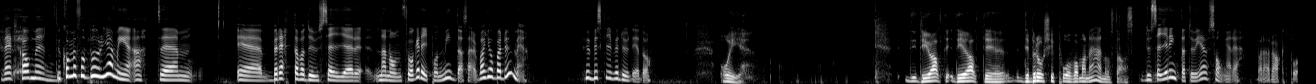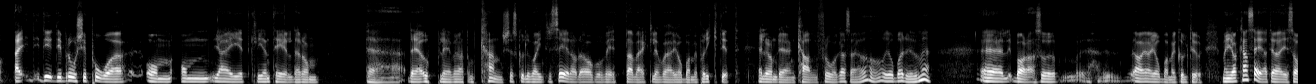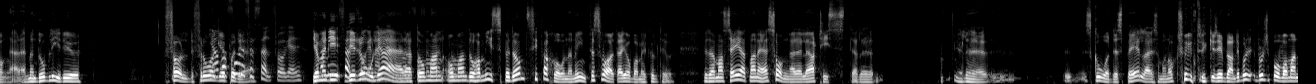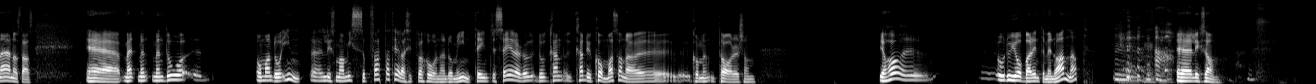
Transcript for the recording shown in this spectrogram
Välkommen! Du kommer få börja med att ehm, eh, berätta vad du säger när någon frågar dig på en middag. Så här. Vad jobbar du med? Hur beskriver du det då? Oj. Det, det är ju alltid, det är ju alltid, det beror sig på var man är någonstans. Du säger inte att du är sångare, bara rakt på. Nej, det- det, det beror sig på om, om jag är i ett klientel där, de, eh, där jag upplever att de kanske skulle vara intresserade av att veta verkligen vad jag jobbar med på riktigt. Eller om det är en kall fråga, så här, "Ja, vad jobbar du med? Eh, bara så, eh, ja, jag jobbar med kultur. Men jag kan säga att jag är sångare, men då blir det ju följdfrågor ja, vad på får det. du för följdfrågor? Ja, men det, det roliga är vad att får om man, om man då har missbedömt situationen och inte svarat att jag jobbar med kultur, utan man säger att man är sångare eller artist eller, eller skådespelare som man också uttrycker sig ibland. Det beror beror sig på var man är någonstans. Eh, men, men, men då, eh, om man då inte liksom har missuppfattat hela situationen, de är inte intresserade, då, då kan, kan det ju komma sådana eh, kommentarer som Jaha, eh, och du jobbar inte med något annat? Eh, liksom.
